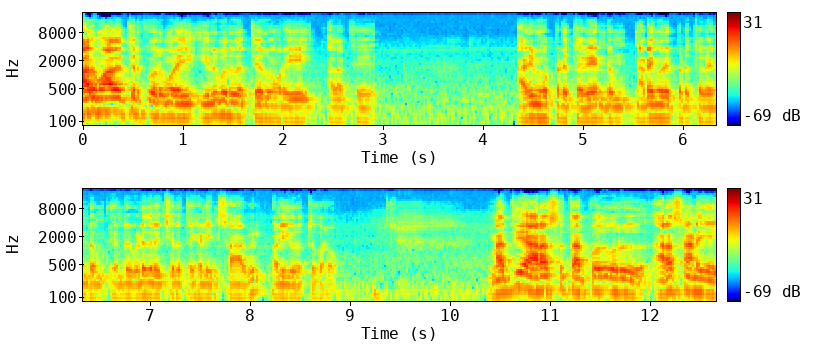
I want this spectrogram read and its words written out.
ஆறு மாதத்திற்கு ஒரு முறை இருபருவத் தேர்வு முறையை அதற்கு அறிமுகப்படுத்த வேண்டும் நடைமுறைப்படுத்த வேண்டும் என்று விடுதலை சிறுத்தைகளின் சார்பில் வலியுறுத்துகிறோம். மத்திய அரசு தற்போது ஒரு அரசாணையை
